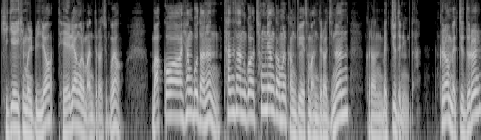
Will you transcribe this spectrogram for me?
기계의 힘을 빌려 대량으로 만들어지고요. 맛과 향보다는 탄산과 청량감을 강조해서 만들어지는 그런 맥주들입니다. 그런 맥주들을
